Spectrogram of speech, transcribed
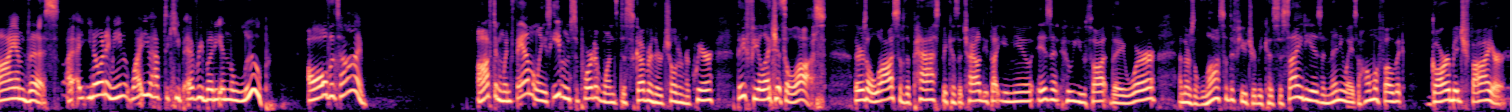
I am this." I, I you know what I mean? Why do you have to keep everybody in the loop all the time? Often, when families, even supportive ones, discover their children are queer, they feel like it's a loss. There's a loss of the past because the child you thought you knew isn't who you thought they were. And there's a loss of the future because society is, in many ways, a homophobic garbage fire.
